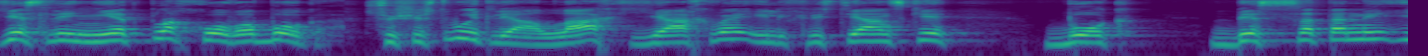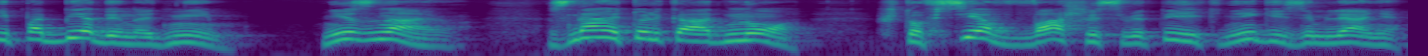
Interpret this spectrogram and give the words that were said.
если нет плохого Бога? Существует ли Аллах, Яхве или христианский Бог без сатаны и победы над ним? Не знаю. Знаю только одно, что все ваши святые книги, земляне,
